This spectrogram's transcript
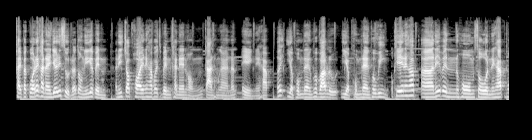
ใครประกวดได้คะแนนเยอะที่สุด แล้วตรงนี้ก็เป็น อันนี้จ็อบพอยต์นะครับ ก็จะเป็นคะแนนของการทำงานนั่นเองนะครับ เอ้ย เหยียบผมแดงเพื่อวับหรือเหยียบผมแดงเพื่อวิ่ง โอเคนะครับ อ่า นี่เป็นโฮมโซนนะครับ โฮ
